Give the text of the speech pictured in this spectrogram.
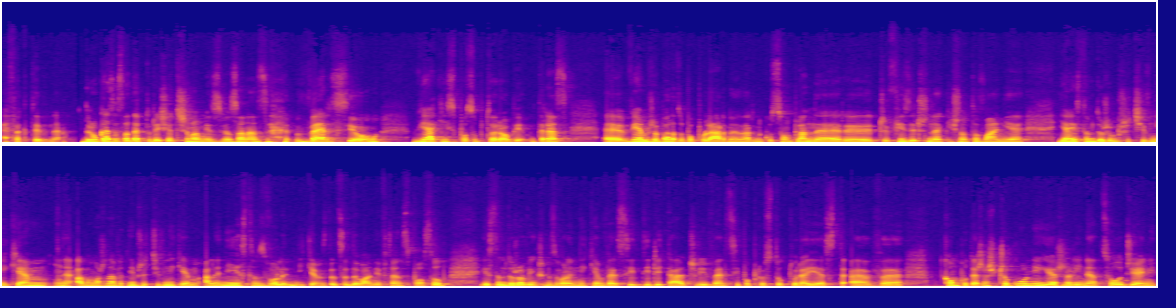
efektywne. Druga zasada, której się trzymam, jest związana z wersją, w jaki sposób to robię. Teraz wiem, że bardzo popularne na rynku są planery czy fizyczne jakieś notowanie. Ja jestem dużym przeciwnikiem, e, albo może nawet nie przeciwnikiem, ale nie jestem zwolennikiem zdecydowanie w ten sposób. Jestem dużo większym zwolennikiem wersji digital, czyli wersji po prostu, która jest e, w komputerze, szczególnie jeżeli na co dzień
